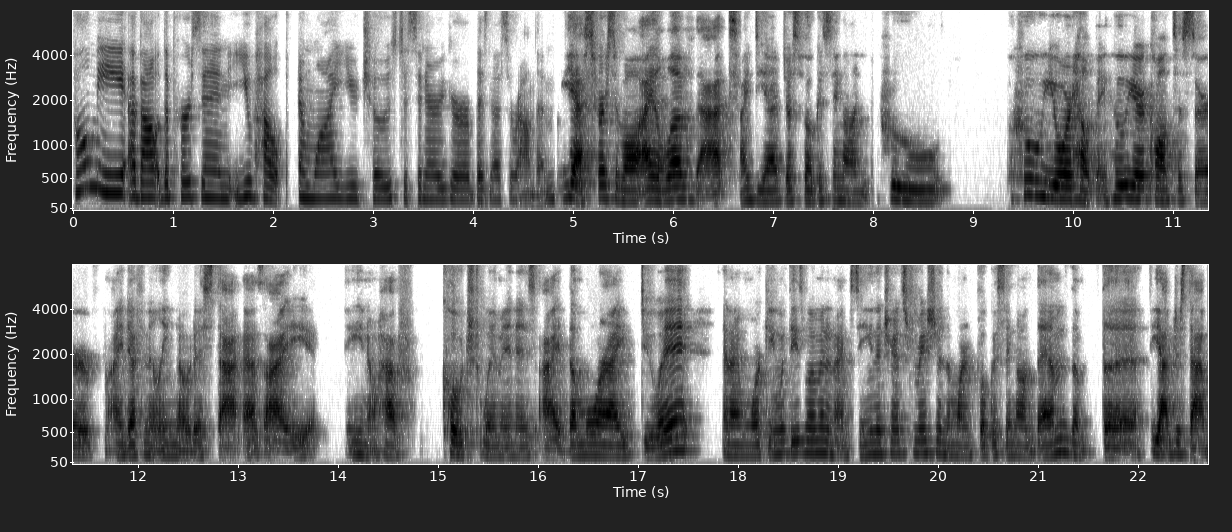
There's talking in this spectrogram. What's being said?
Tell me about the person you help and why you chose to center your business around them. Yes, first of all, I love that idea of just focusing on who who you're helping, who you're called to serve. I definitely noticed that as I, you know, have coached women is I the more I do it, and I'm working with these women and I'm seeing the transformation, the more I'm focusing on them, the the yeah, just that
